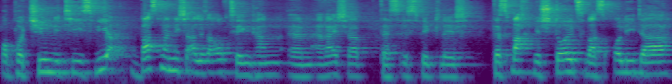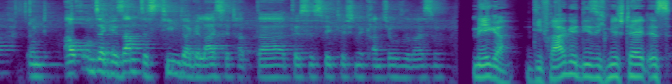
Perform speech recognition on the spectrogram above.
Opportunities, wie, was man nicht alles aufzählen kann, ähm, erreicht hat, das ist wirklich, das macht mich stolz, was Olli da und auch unser gesamtes Team da geleistet hat. Da, das ist wirklich eine grandiose Leistung. Mega. Die Frage, die sich mir stellt, ist,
